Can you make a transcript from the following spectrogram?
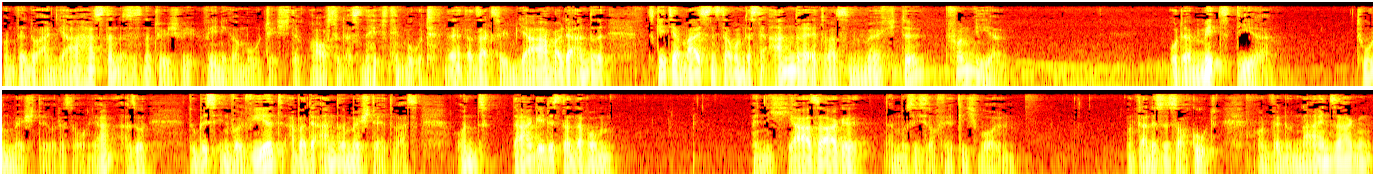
Und wenn du ein Ja hast, dann ist es natürlich weniger mutig. Da brauchst du das nicht, den Mut. Ne? Dann sagst du ihm Ja, weil der andere, es geht ja meistens darum, dass der andere etwas möchte von dir. Oder mit dir tun möchte oder so. Ja? Also du bist involviert, aber der andere möchte etwas. Und da geht es dann darum, wenn ich Ja sage, dann muss ich es auch wirklich wollen. Und dann ist es auch gut. Und wenn du Nein sagen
